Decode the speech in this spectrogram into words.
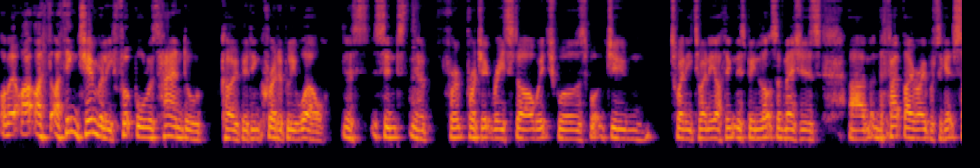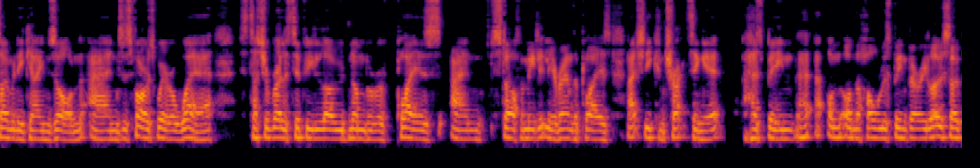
I mean, I, I think generally football has handled COVID incredibly well since you know Project Restart, which was what June 2020. I think there's been lots of measures, um, and the fact they were able to get so many games on, and as far as we're aware, such a relatively low number of players and staff immediately around the players actually contracting it has been on on the whole has been very low. So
